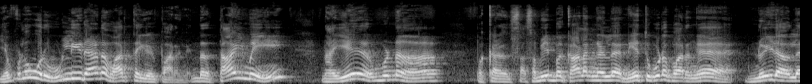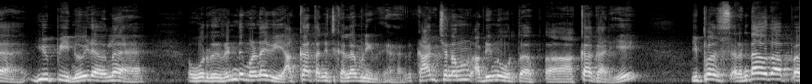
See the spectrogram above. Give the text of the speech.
எவ்வளோ ஒரு உள்ளீடான வார்த்தைகள் பாருங்கள் இந்த தாய்மை நான் ஏன் ரொம்பன்னா இப்போ க ச- சமீப காலங்களில் நேற்று கூட பாருங்கள் நொய்டாவில் யூபி நொய்டாவில் ஒரு ரெண்டு மனைவி அக்கா தங்கச்சி கல்யாணம் பண்ணியிருக்காரு காஞ்சனம் அப்படின்னு ஒருத்த அக்காக்காரி இப்போ ரெண்டாவதாக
